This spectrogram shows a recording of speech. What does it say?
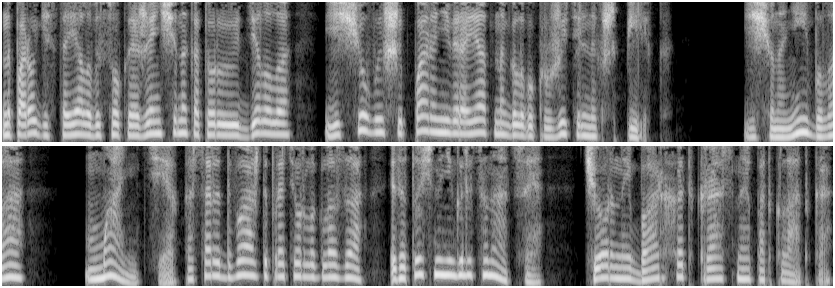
На пороге стояла высокая женщина, которую делала еще выше пара невероятно головокружительных шпилек. Еще на ней была мантия. Косара дважды протерла глаза. Это точно не галлюцинация. Черный бархат, красная подкладка.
